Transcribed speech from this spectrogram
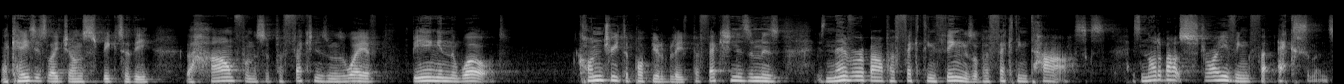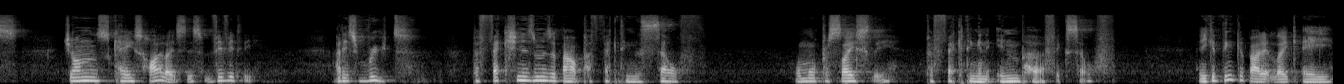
Now, cases like John speak to the, the harmfulness of perfectionism as a way of being in the world. Contrary to popular belief, perfectionism is, is never about perfecting things or perfecting tasks. It's not about striving for excellence. John's case highlights this vividly. At its root, perfectionism is about perfecting the self, or more precisely, perfecting an imperfect self. And you can think about it like a,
